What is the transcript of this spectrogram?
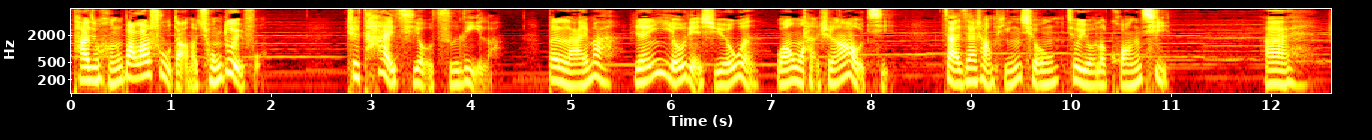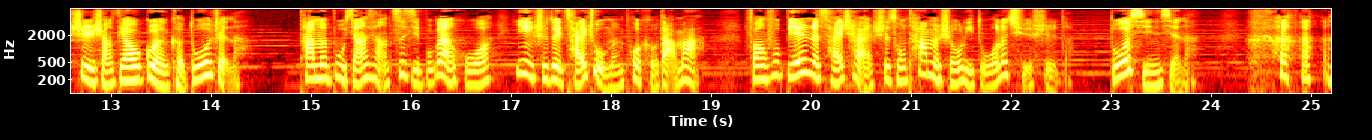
他就横扒拉竖挡的穷对付，这太岂有此理了。本来嘛，人一有点学问，往往产生傲气，再加上贫穷，就有了狂气。哎，世上刁棍可多着呢。他们不想想自己不干活，硬是对财主们破口大骂，仿佛别人的财产是从他们手里夺了去似的，多新鲜呢！哈哈哈，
